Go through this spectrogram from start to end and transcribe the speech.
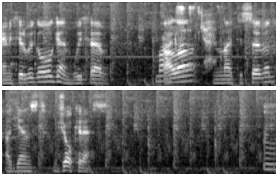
And here we go again. We have More Ala yes. 97 against Joker S. Mm.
